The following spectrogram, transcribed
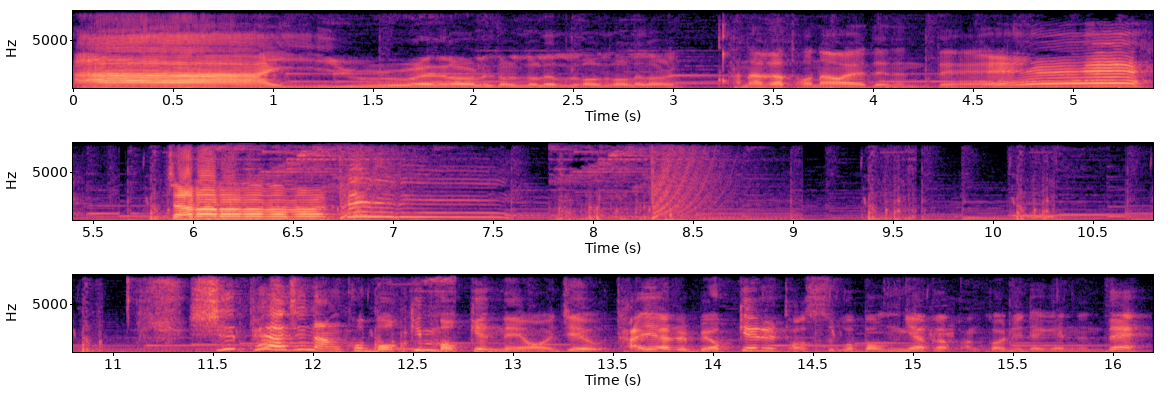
아, 이유. 하나가 더 나와야 되는데. 짜라라라라라. 실패하진 않고 먹긴 먹겠네요. 이제 다이아를 몇 개를 더 쓰고 먹냐가 관건이 되겠는데.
